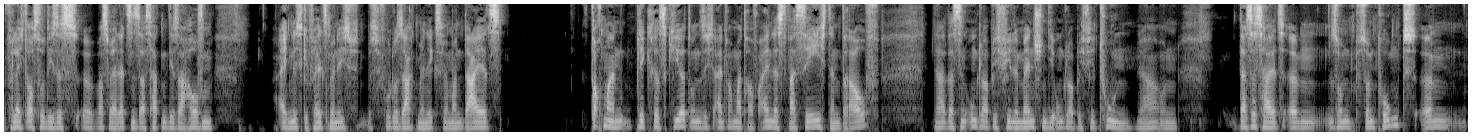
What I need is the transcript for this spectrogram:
vielleicht auch so dieses, äh, was wir ja letztens erst hatten, dieser Haufen, eigentlich gefällt's mir nicht, das Foto sagt mir nichts, wenn man da jetzt doch mal einen Blick riskiert und sich einfach mal drauf einlässt, was sehe ich denn drauf? Ja, das sind unglaublich viele Menschen, die unglaublich viel tun, ja, und das ist halt ähm, so, ein, so ein Punkt, ähm,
